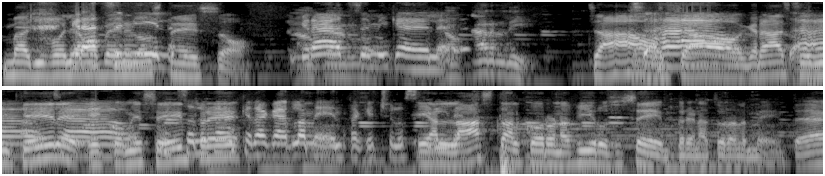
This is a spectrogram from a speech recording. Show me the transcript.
Ma gli vogliamo Grazie bene lo mille. stesso. Ciao, Grazie, Carlo. Michele. Ciao Carli. Ciao, ciao, grazie ciao, Michele ciao. e come sempre anche da Carla Menta che ce lo e scrive. all'asta al coronavirus sempre, naturalmente. Eh?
